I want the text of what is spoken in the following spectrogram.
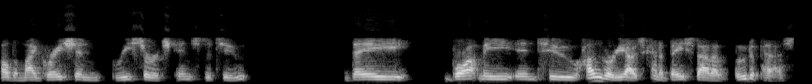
called the Migration Research Institute they brought me into Hungary. I was kind of based out of Budapest,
